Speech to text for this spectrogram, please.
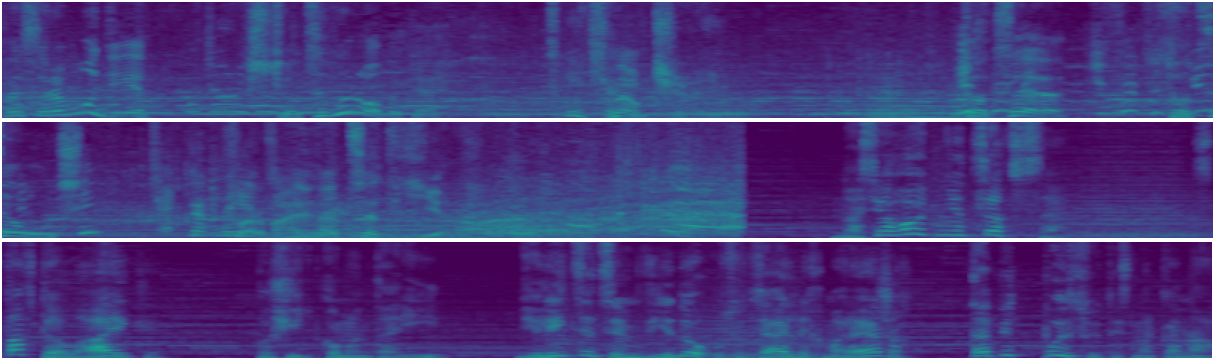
Професоре Муді, що це ви робите? Навчаю. То це. То це учень? Формально це тхір. На сьогодні це все. Ставте лайки, пишіть коментарі, діліться цим відео у соціальних мережах та підписуйтесь на канал.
